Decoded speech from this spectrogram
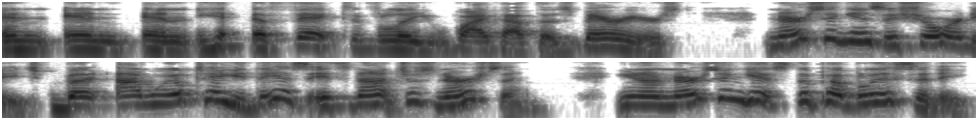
and and and effectively wipe out those barriers nursing is a shortage, but I will tell you this it's not just nursing. You know, nursing gets the publicity.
